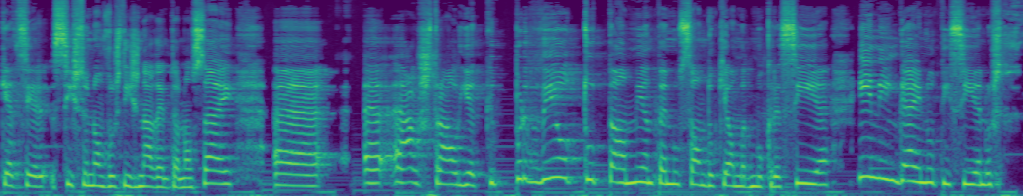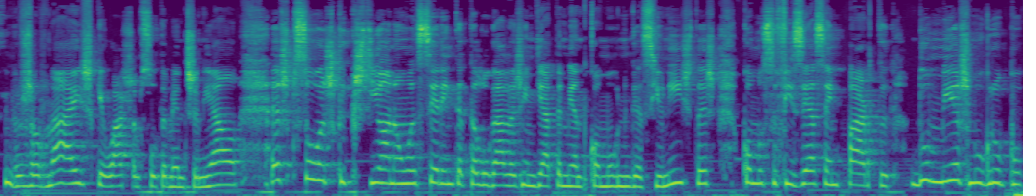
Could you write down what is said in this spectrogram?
Quer dizer, se isto não vos diz nada, então não sei. Uh, a, a Austrália que perdeu totalmente a noção do que é uma democracia e ninguém noticia nos, nos jornais, que eu acho absolutamente genial. As pessoas que questionam a serem catalogadas imediatamente como negacionistas, como se fizessem parte do mesmo grupo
